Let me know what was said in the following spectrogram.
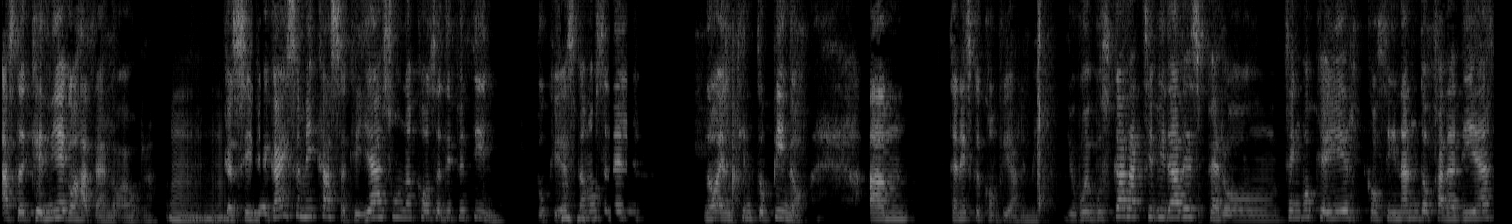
Hasta que niego a hacerlo ahora. Mm. Que si llegáis a mi casa, que ya es una cosa difícil, porque estamos en el, ¿no? el quinto pino, tenéis que confiar en mí. Yo voy a buscar actividades, pero tengo que ir cocinando cada día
